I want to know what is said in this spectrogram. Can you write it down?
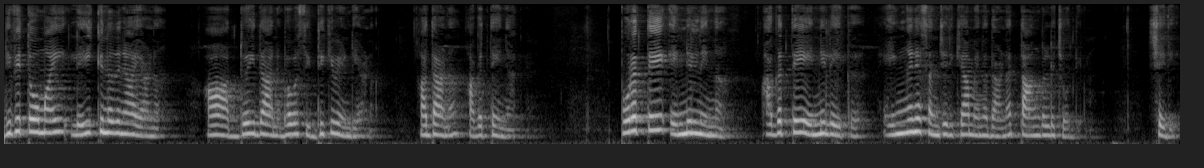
ദിവ്യത്വവുമായി ലയിക്കുന്നതിനായാണ് ആ അദ്വൈത അനുഭവ സിദ്ധിക്ക് വേണ്ടിയാണ്. അതാണ് അകത്തെ ഞാൻ. പുറത്തെ എന്നിൽ നിന്ന് അകത്തെ എന്നിലേക്ക് എങ്ങനെ സഞ്ചരിക്കാം എന്നതാണ് താങ്കളുടെ ചോദ്യം. ശരി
